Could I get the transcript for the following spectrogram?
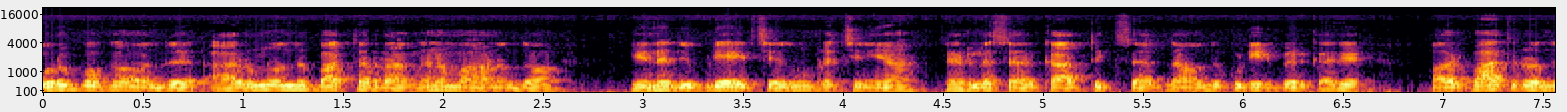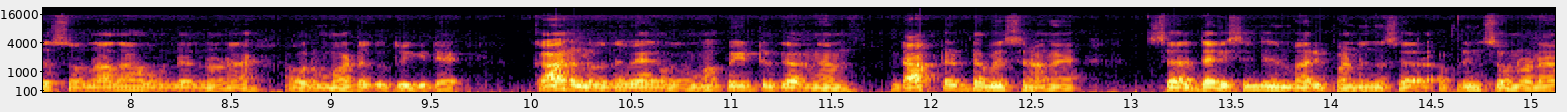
ஒரு பக்கம் வந்து அருண் வந்து பார்த்துடுறாங்க நம்ம ஆனந்தம். என்னது இப்படி ஆயிடுச்சு? எதுவும் பிரச்சனையா? தெரில சார். கார்த்திக் சார் தான் வந்து கூட்டிகிட்டு போயிருக்காரு. அவர் பார்த்துட்டு வந்து சொன்னாதான் உண்டுன்னொன்னே அவர் மாட்டுக்கு தூக்கிட்டு காரில் வந்து வேக வேகமாக போயிட்டு இருக்காங்க டாக்டர்கிட்ட பேசுகிறாங்க சார் தயவு செஞ்சு இந்த மாதிரி பண்ணுங்க சார் அப்படின்னு சொன்னோன்னே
